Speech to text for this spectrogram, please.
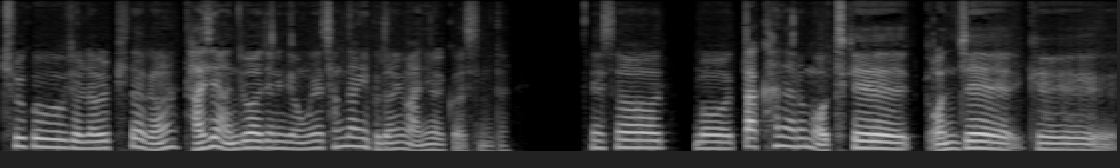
출구 전략을 피다가 다시 안 좋아지는 경우에 상당히 부담이 많이 갈 것 같습니다. 그래서 뭐 딱 하나로 뭐 어떻게 언제 그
